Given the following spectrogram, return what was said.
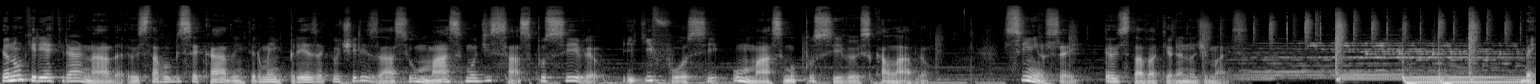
Eu não queria criar nada, eu estava obcecado em ter uma empresa que utilizasse o máximo de SaaS possível e que fosse o máximo possível escalável. Sim, eu sei, eu estava querendo demais. Bem,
